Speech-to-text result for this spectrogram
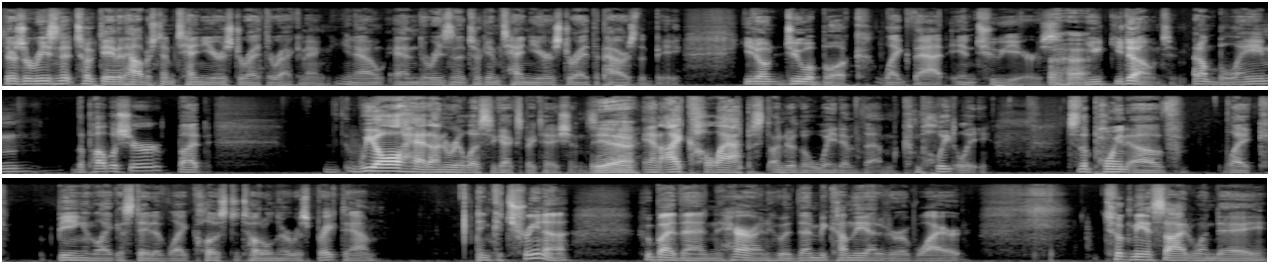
there's a reason it took David Halberstam 10 years to write The Reckoning you know and the reason it took him 10 years to write The Powers That Be. You don't do a book like that in two years. Uh-huh. you, you don't. I don't blame the publisher but we all had unrealistic expectations. Yeah. And, and I collapsed under the weight of them completely to the point of like being in like a state of like close to total nervous breakdown. And Katrina, who by then, Heron, who had then become the editor of Wired, took me aside one day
